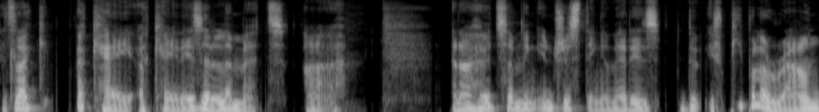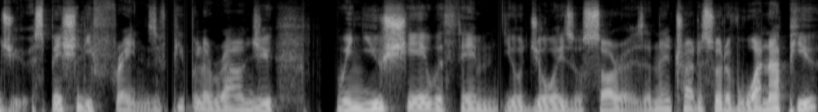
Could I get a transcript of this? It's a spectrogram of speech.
It's like, okay, okay, there's a limit. Uh, and I heard something interesting, and that is that if people around you, especially friends, if people around you, when you share with them your joys or sorrows, and they try to sort of one up you.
